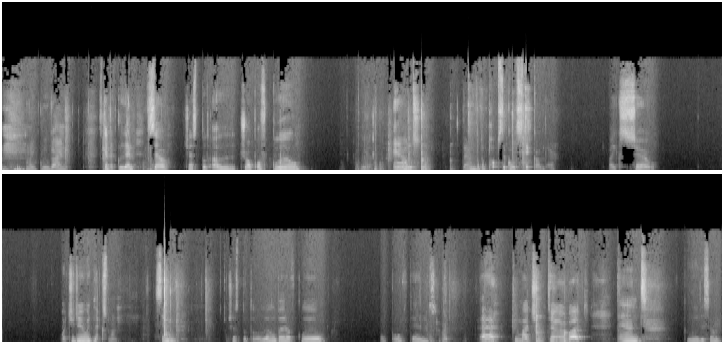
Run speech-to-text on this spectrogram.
my glue gun. Step at glue gun. So, just put a drop of glue and then put a popsicle stick on there. Like so what you do with next one. Same, just put a little bit of glue on both ends. Ah, too much, too much. And glue this on.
